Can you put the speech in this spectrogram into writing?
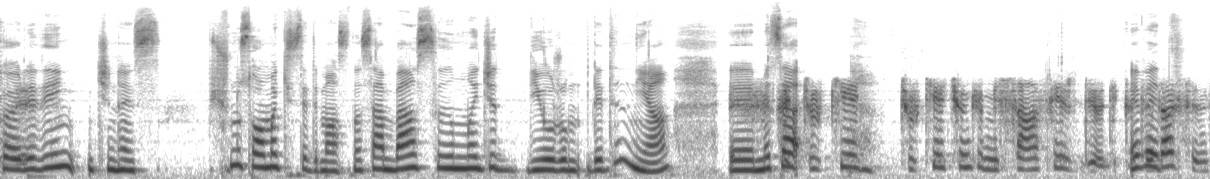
söylediğin için hani şunu sormak istedim aslında. Sen ben sığınmacı diyorum dedin ya. E, mesela Türkiye Türkiye çünkü misafir diyor. Dikkat evet. ederseniz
